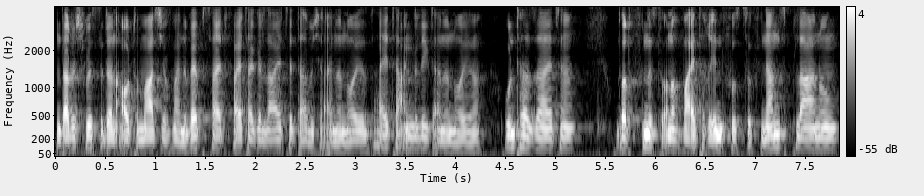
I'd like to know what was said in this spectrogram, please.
und dadurch wirst du dann automatisch auf meine Website weitergeleitet. Da habe ich eine neue Seite angelegt, eine neue Unterseite. Und dort findest du auch noch weitere Infos zur Finanzplanung.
